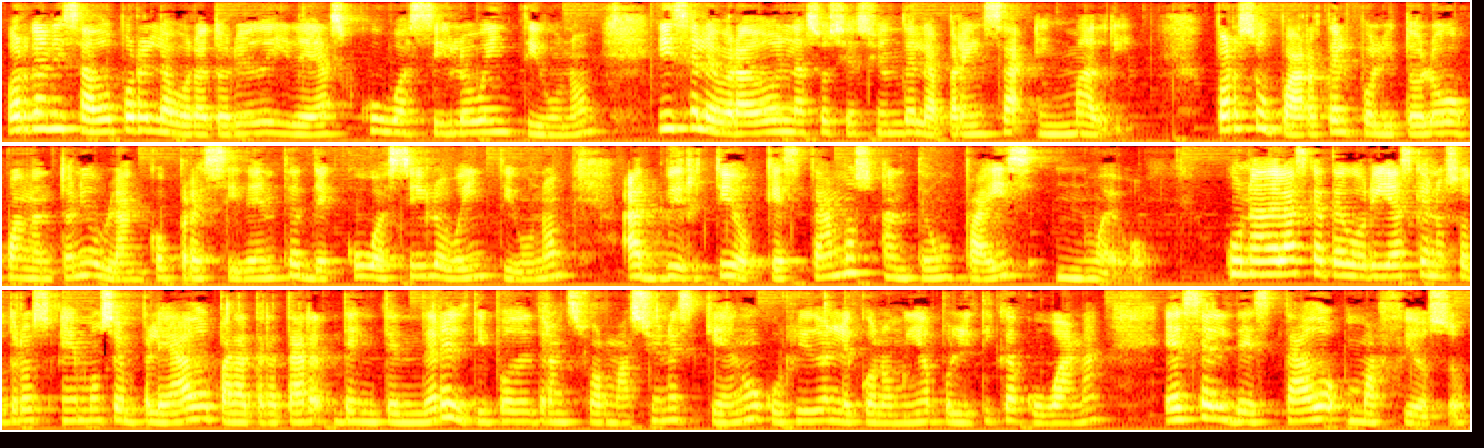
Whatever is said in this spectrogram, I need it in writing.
organizado por el Laboratorio de Ideas Cuba Siglo XXI y celebrado en la Asociación de la Prensa en Madrid. Por su parte, el politólogo Juan Antonio Blanco, presidente de Cuba Siglo XXI, advirtió que estamos ante un país nuevo. Una de las categorías que nosotros hemos empleado para tratar de entender el tipo de transformaciones que han ocurrido en la economía política cubana es el de Estado mafioso,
